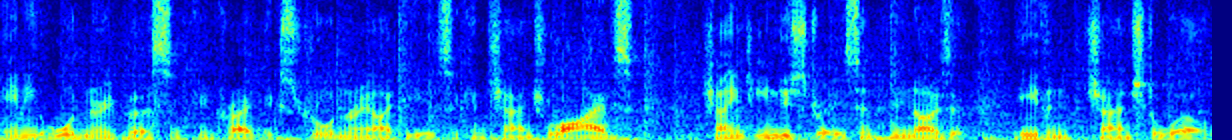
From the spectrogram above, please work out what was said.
any ordinary person can create extraordinary ideas that can change lives, change industries, and who knows it, even change the world.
